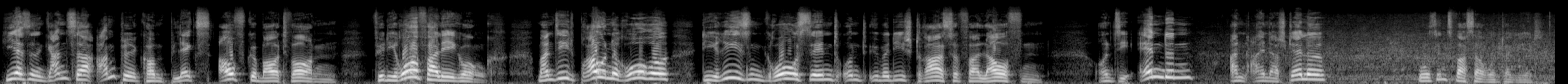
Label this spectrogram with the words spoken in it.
Hier ist ein ganzer Ampelkomplex aufgebaut worden. Für die Rohrverlegung. Man sieht braune Rohre, die riesengroß sind und über die Straße verlaufen. Und sie enden an einer Stelle, wo es ins Wasser runtergeht.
